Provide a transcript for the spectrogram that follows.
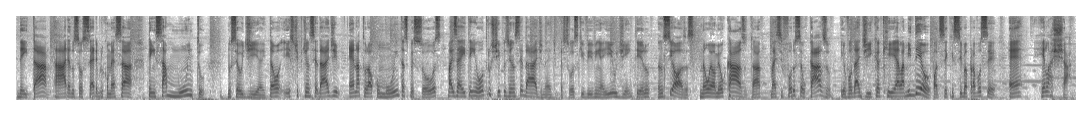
deitar, a área do seu cérebro começa a pensar muito no seu dia. Então, esse tipo de ansiedade é natural com muitas pessoas, mas aí tem outros tipos de ansiedade, né? De pessoas que vivem aí o dia inteiro ansiosas. Não é o meu caso, tá? Mas se for o seu caso, eu vou dar dica que ela me deu. Pode ser que sirva para você. É relaxar.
